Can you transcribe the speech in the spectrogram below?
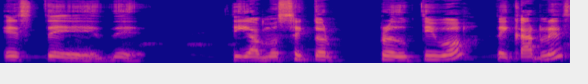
este, de, digamos, sector productivo de carnes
